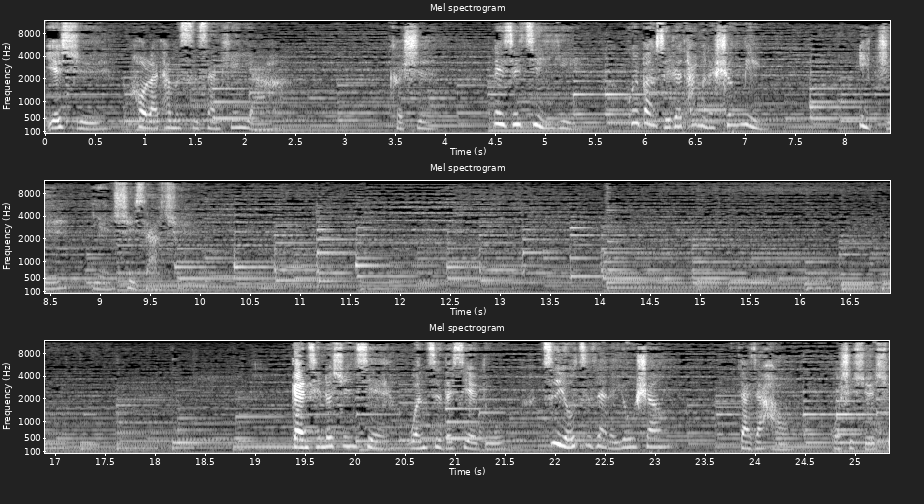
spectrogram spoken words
也许后来他们四散天涯，可是那些记忆会伴随着他们的生命一直延续下去。感情的宣泄，文字的亵渎，自由自在的忧伤。大家好，我是雪雪，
